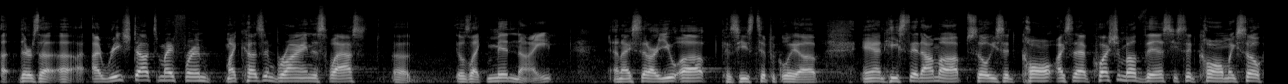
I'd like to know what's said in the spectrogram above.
Uh, there's a. Uh, I reached out to my friend, my cousin Brian, this last. Uh, it was like midnight, and I said, "Are you up?" Because he's typically up, and he said, "I'm up." So he said, "Call." I said, "I have a question about this." He said, "Call me." So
